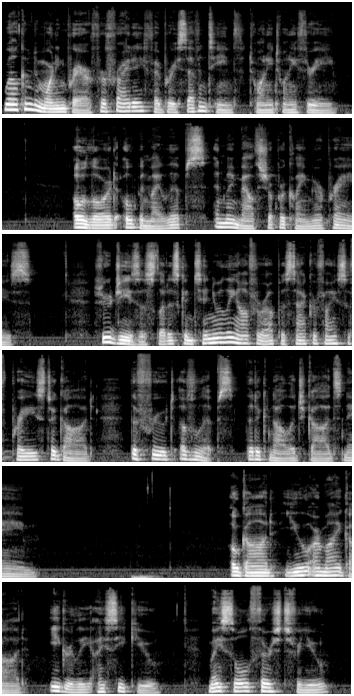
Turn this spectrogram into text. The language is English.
Welcome to morning prayer for Friday, February 17th, 2023. O Lord, open my lips, and my mouth shall proclaim your praise. Through Jesus, let us continually offer up a sacrifice of praise to God, the fruit of lips that acknowledge God's name. O God, you are my God. Eagerly I seek you. My soul thirsts for you,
